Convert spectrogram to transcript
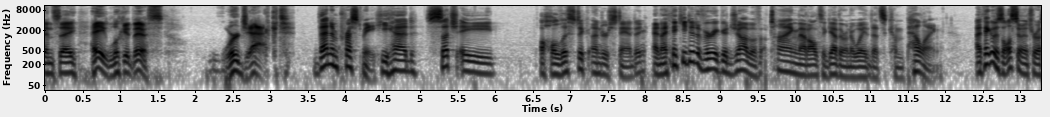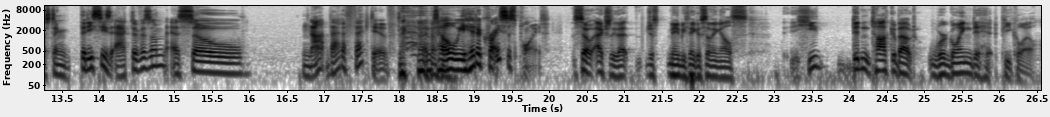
and say, hey, look at this. We're jacked. That impressed me. He had such a a holistic understanding, and I think he did a very good job of tying that all together in a way that's compelling. I think it was also interesting that he sees activism as so not that effective until we hit a crisis point. So actually, that just made me think of something else. He didn't talk about we're going to hit peak oil.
